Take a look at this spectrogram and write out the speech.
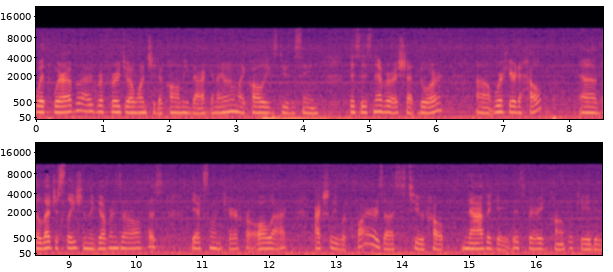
with wherever I've referred you, I want you to call me back. And I know my colleagues do the same. This is never a shut door. Uh, we're here to help. Uh, the legislation that governs our office, the Excellent Care for All Act, actually requires us to help navigate this very complicated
